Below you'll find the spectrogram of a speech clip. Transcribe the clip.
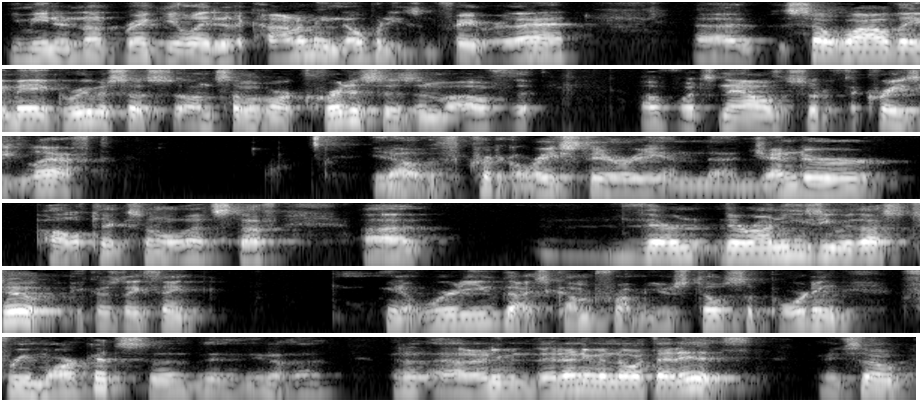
you mean an unregulated economy? Nobody's in favor of that. Uh, so while they may agree with us on some of our criticism of the of what's now the sort of the crazy left, you know, with critical race theory and uh, gender politics and all that stuff, uh, they're they're uneasy with us too because they think, you know, where do you guys come from? You're still supporting free markets, uh, the, you know. I don't, I don't even they don't even know what that is. I mean, so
